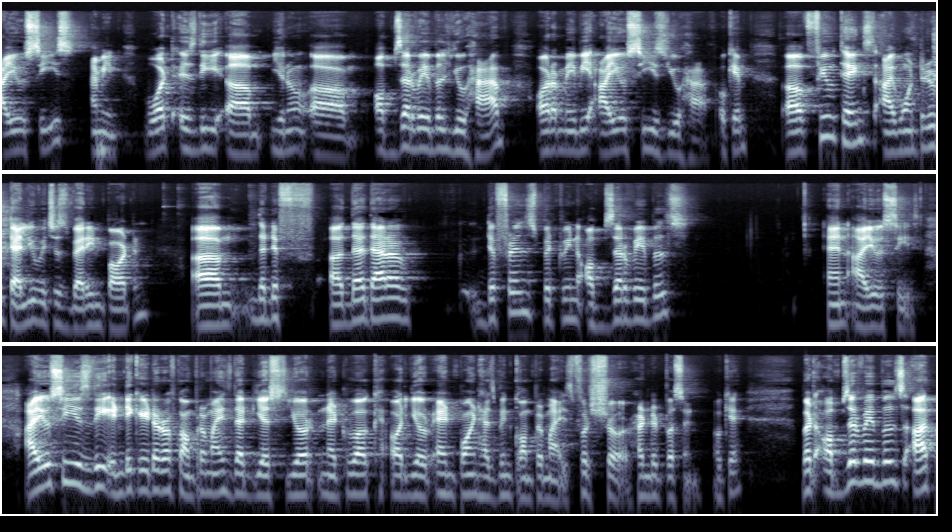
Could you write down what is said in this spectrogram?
iocs i mean what is the um, you know uh, observable you have or maybe iocs you have okay? A few things i wanted to tell you which is very important. Um, the uh, there, there are difference between observables and IOCs. IOC is the indicator of compromise that yes, your network or your endpoint has been compromised for sure, 100%. Okay. But observables are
